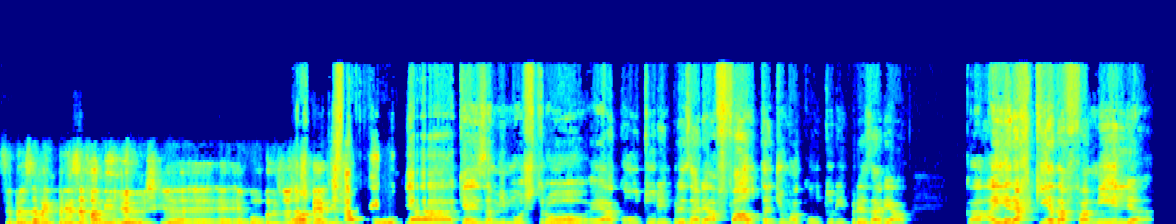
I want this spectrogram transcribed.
Você preserva a empresa e a família. Acho que é, é, é bom pelos dois Outro aspectos. Outro desafio que a, que a Exame mostrou é a cultura empresarial, a falta de uma cultura empresarial. A, a hierarquia da família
